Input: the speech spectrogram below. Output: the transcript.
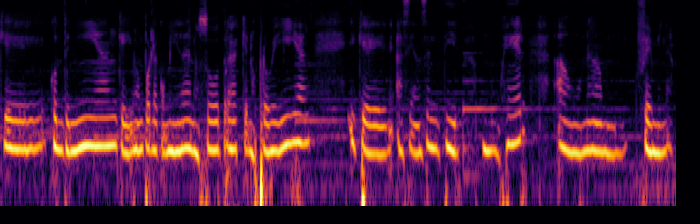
que contenían, que iban por la comida de nosotras, que nos proveían y que hacían sentir mujer a una fémina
